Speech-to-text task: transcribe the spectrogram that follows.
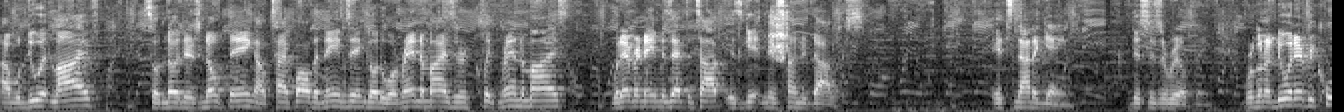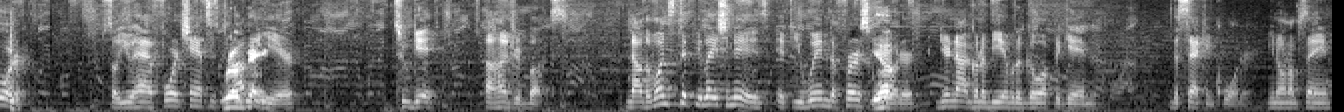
I will do it live, so no, there's no thing. I'll type all the names in, go to a randomizer, click randomize. Whatever name is at the top is getting this hundred dollars. It's not a game. This is a real thing. We're gonna do it every quarter, so you have four chances throughout the year to get a hundred bucks. Now the one stipulation is if you win the first Yep. quarter, you're not gonna be able to go up again the second quarter. You know what I'm saying?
